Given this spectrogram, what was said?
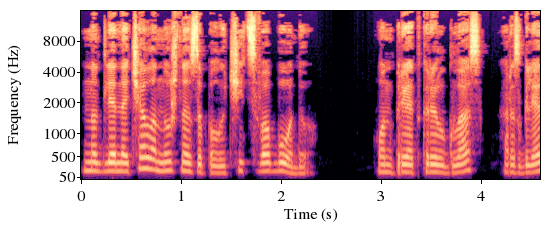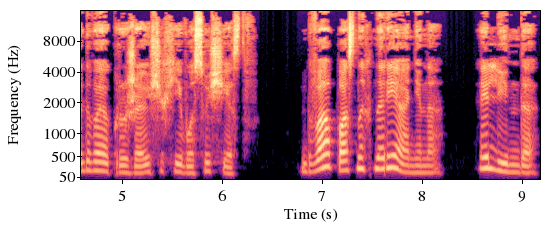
но для начала нужно заполучить свободу. Он приоткрыл глаз, разглядывая окружающих его существ. Два опасных нарианина. Элинда,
